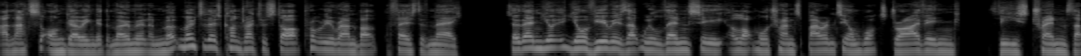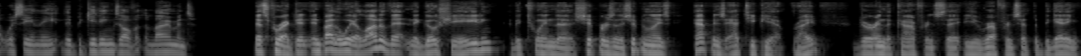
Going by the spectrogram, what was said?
And that's ongoing at the moment. And mo- most of those contracts will start probably around about the 1st of May. So then your, your view is that we'll then see a lot more transparency on what's driving these trends that we're seeing the, the beginnings of at the moment. That's correct. And, and by the way, a lot of that negotiating between the shippers and the shipping lines happens at TPM, right? During the conference that you referenced at the beginning.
